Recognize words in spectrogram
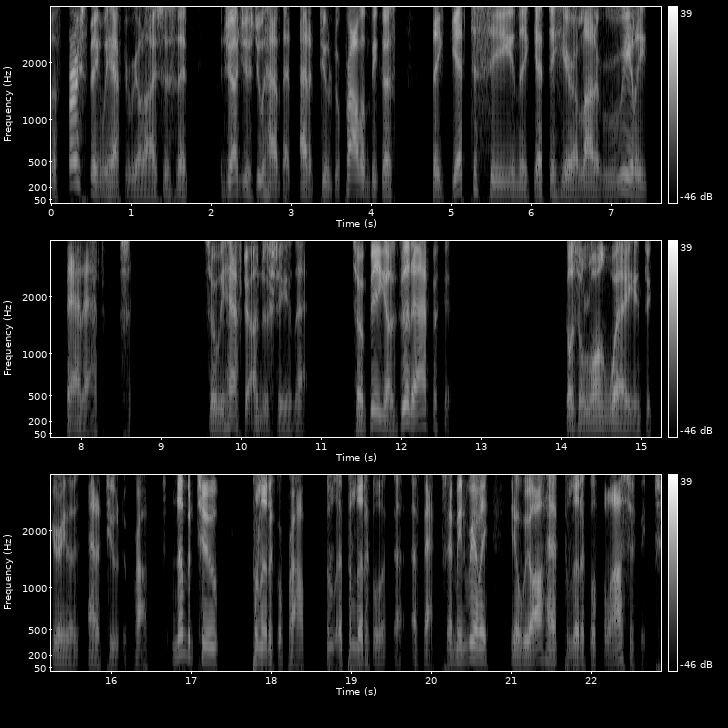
The first thing we have to realize is that judges do have that attitude problem because they get to see and they get to hear a lot of really bad advocacy. So we have to understand that. So being a good advocate goes a long way into curing the attitude of problems. Number two, political problems, political uh, effects. I mean, really, you know, we all have political philosophies.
